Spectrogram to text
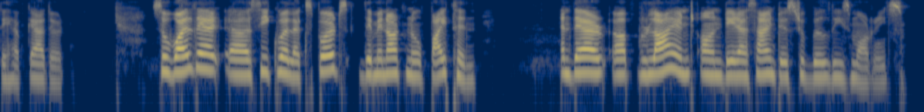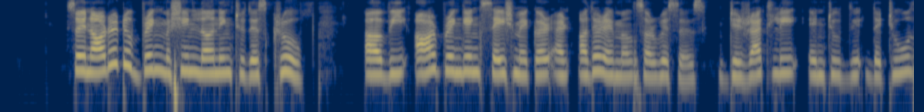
they have gathered. So while they're uh, SQL experts, they may not know Python and they're uh, reliant on data scientists to build these models. So, in order to bring machine learning to this group, uh, we are bringing SageMaker and other ML services directly into the, the tool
